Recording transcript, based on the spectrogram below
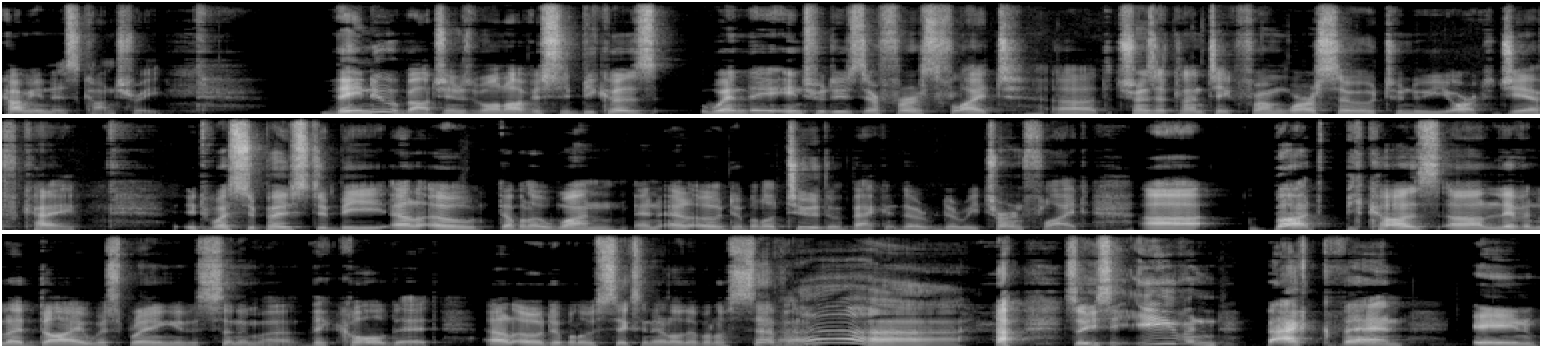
communist country. They knew about James Bond obviously because when they introduced their first flight, uh, the transatlantic from Warsaw to New York, JFK, it was supposed to be LO 001 and LO 002, the back the, the return flight. Uh, but because uh, Live and Let Die was playing in the cinema, they called it LO 006 and LO 007. Ah, so you see, even back then, in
